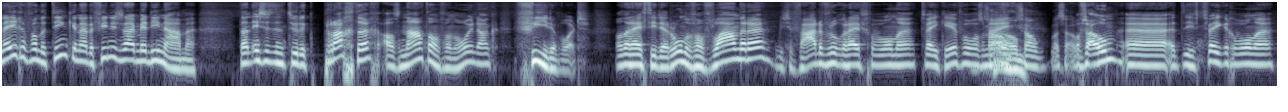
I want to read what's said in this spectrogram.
9 van de 10 keer naar de finish rijdt met die namen? Dan is het natuurlijk prachtig als Nathan van Hooijdonk vierde wordt. Want dan heeft hij de Ronde van Vlaanderen, die zijn vader vroeger heeft gewonnen. Twee keer volgens mij. oom. Zo, was zo. Of zijn oom. eh, het- die heeft twee keer gewonnen.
